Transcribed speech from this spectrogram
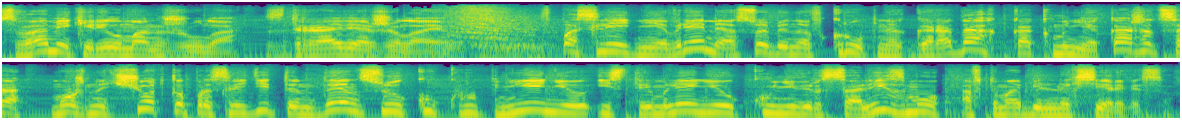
С вами Кирилл Манжула. Здравия желаю. В последнее время, особенно в крупных городах, как мне кажется, можно четко проследить тенденцию к укрупнению и стремлению к универсализму автомобильных сервисов.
